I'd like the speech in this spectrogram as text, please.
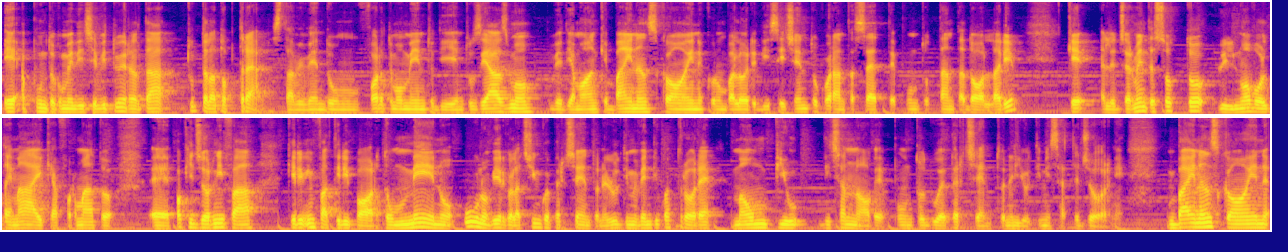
e, appunto come dicevi tu in realtà tutta la top 3 sta vivendo un forte momento di entusiasmo. Vediamo anche Binance Coin con un valore di 647.80 dollari che è leggermente sotto il nuovo all time high che ha formato eh, pochi giorni fa, che infatti riporta un meno 1,5% nelle ultime 24 ore, ma un più 19,2% negli ultimi 7 giorni. Binance Coin,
